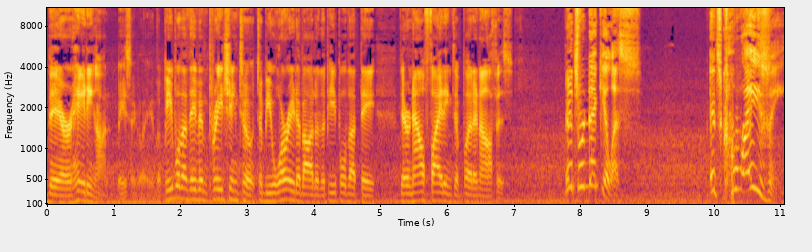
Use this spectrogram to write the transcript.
they're hating on basically. The people that they've been preaching to to be worried about are the people that they they're now fighting to put in office. It's ridiculous. It's crazy.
